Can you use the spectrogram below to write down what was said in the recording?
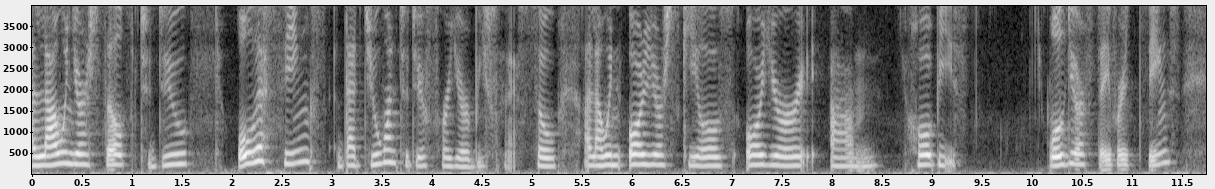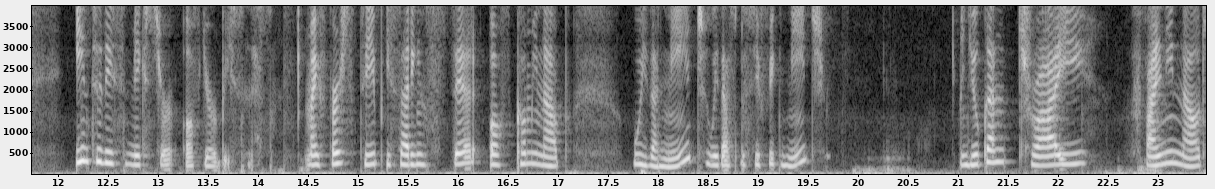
allowing yourself to do all the things that you want to do for your business. So, allowing all your skills, all your um, hobbies, all your favorite things into this mixture of your business. My first tip is that instead of coming up with a niche, with a specific niche, you can try finding out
